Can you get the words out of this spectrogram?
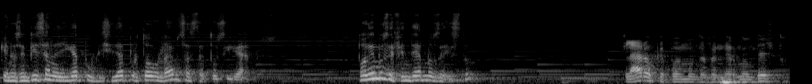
que nos empiezan a llegar publicidad por todos lados hasta tosigarnos. ¿Podemos defendernos de esto? Claro que podemos defendernos de esto.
